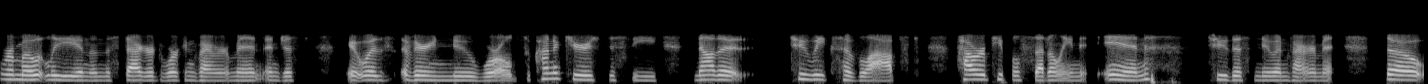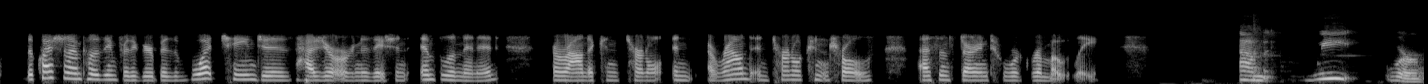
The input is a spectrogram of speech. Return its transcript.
remotely and then the staggered work environment and just it was a very new world. So kind of curious to see now that two weeks have lapsed, how are people settling in to this new environment? So the question I'm posing for the group is what changes has your organization implemented around a internal in, around internal controls as I'm starting to work remotely? Um, we were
